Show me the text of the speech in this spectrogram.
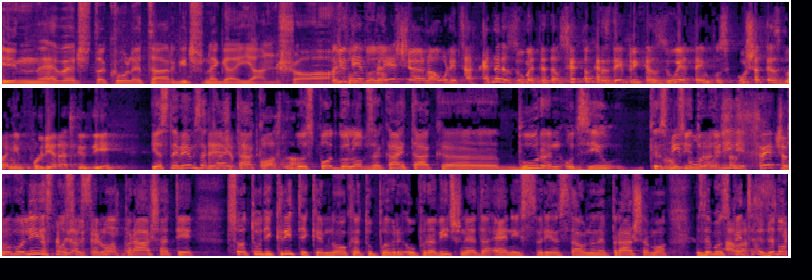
in ne več tako letargičnega Janšo. Ljudje plešajo na ulicah, kaj ne razumete, da vse to, kar zdaj prikazujete in poskušate zmanipulirati ljudi. Jaz ne vem, zakaj je tak, gospod Golob, zakaj je tak uh, buren odziv ker smo si dovolili, dovolili smo se samo vprašati, so tudi kritike mnogokrat upravične, da enih stvari enostavno ne vprašamo. Zdaj bom spet, zdaj bom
